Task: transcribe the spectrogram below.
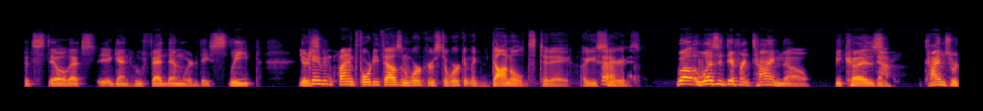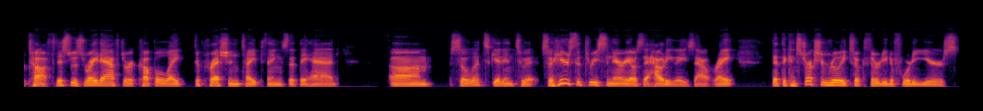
but still that's again, who fed them? Where did they sleep? You can't even find forty thousand workers to work at McDonald's today. Are you serious? Well, it was a different time though, because Yeah. times were tough. This was right after a couple like depression type things that they had. Um, so let's get into it. So here's the three scenarios that Howdy lays out, right? That the construction really took 30 to 40 years.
